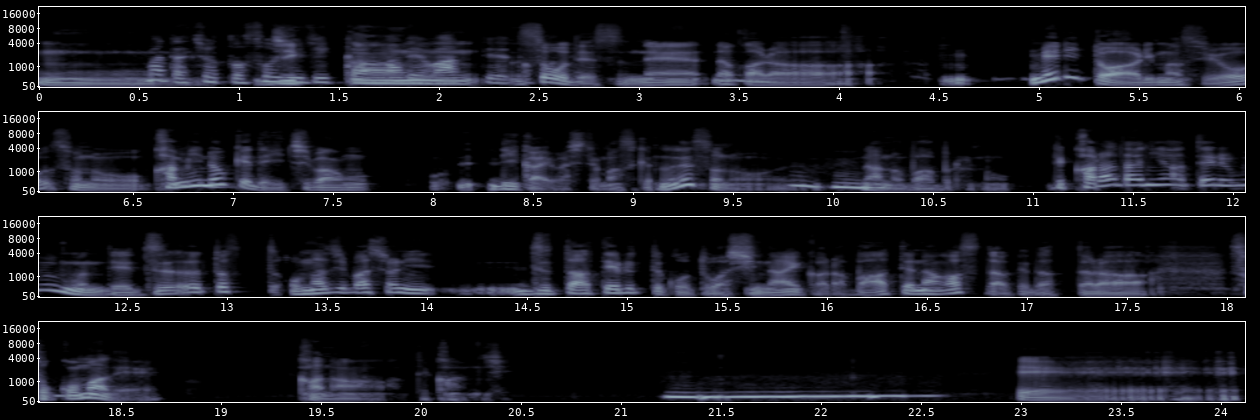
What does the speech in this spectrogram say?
うんまだちょっとそういう実感まではっていうそうですね。だから、メリットはありますよ。その、髪の毛で一番理解はしてますけどね、その、ナノバブルの。で、体に当てる部分でずっと同じ場所にずっと当てるってことはしないから、バーって流すだけだったら、そこまでかなって感じ。うーんえー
